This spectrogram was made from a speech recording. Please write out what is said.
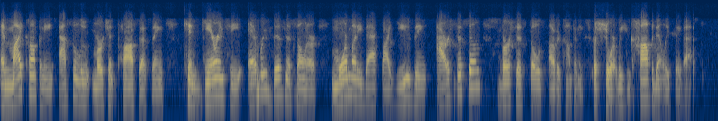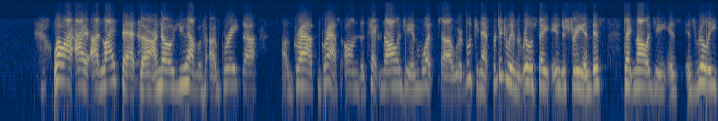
And my company, Absolute Merchant Processing, can guarantee every business owner more money back by using our system versus those other companies, for sure. We can confidently say that. Well, I, I, I like that. Uh, I know you have a, a great uh, uh, grasp, grasp on the technology and what uh, we're looking at, particularly in the real estate industry. And this technology is, is really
